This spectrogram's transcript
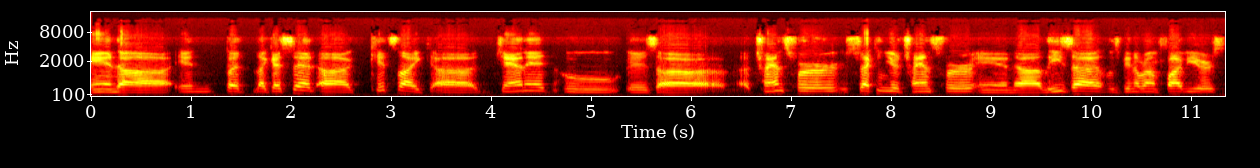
and uh, and but like I said, uh, kids like uh, Janet, who is uh, a transfer, second year transfer, and uh, Lisa, who's been around five years,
